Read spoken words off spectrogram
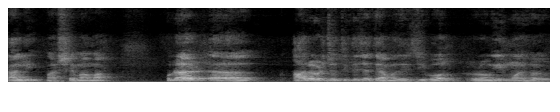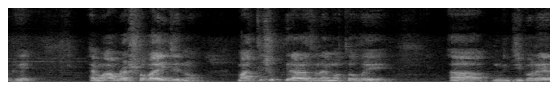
কালী, মা শ্যামা মা, ওনার আলোর জ্যোতিতে যাতে আমাদের জীবন রঙিনময় হয়ে ওঠে। এবং আমরা সবাই যেন মাতৃশক্তির আরাধনার মতো হয়ে জীবনের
